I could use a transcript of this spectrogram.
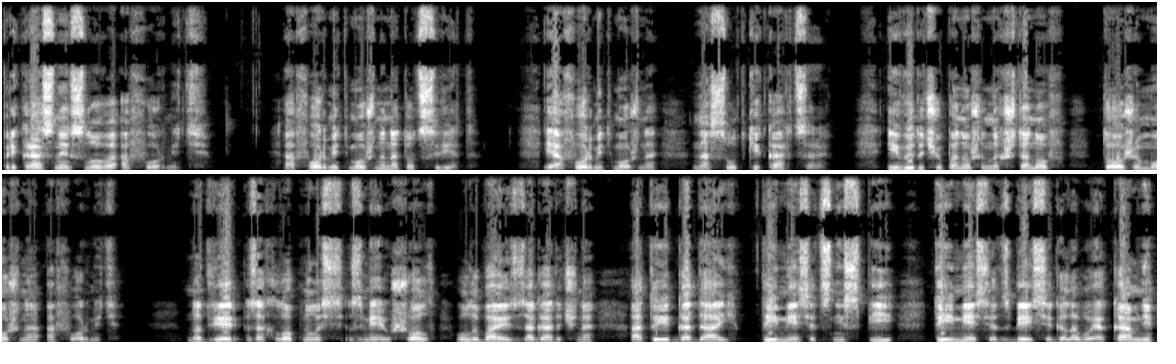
Прекрасное слово «оформить». Оформить можно на тот свет. И оформить можно на сутки карцера. И выдачу поношенных штанов тоже можно оформить. Но дверь захлопнулась, змей ушел, улыбаясь загадочно, а ты гадай, ты месяц не спи, ты месяц бейся головой о камни,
